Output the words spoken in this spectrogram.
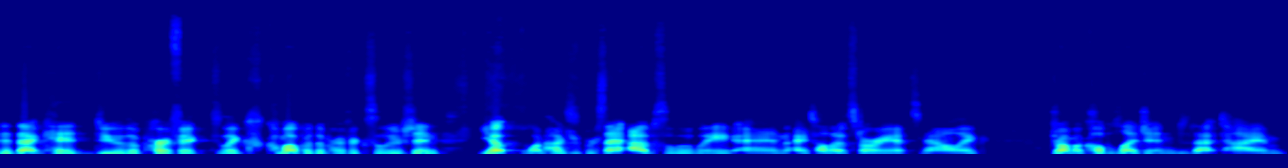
Did that kid do the perfect, like, come up with the perfect solution? Yep, 100%, absolutely. And I tell that story. It's now like drama club legend that time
